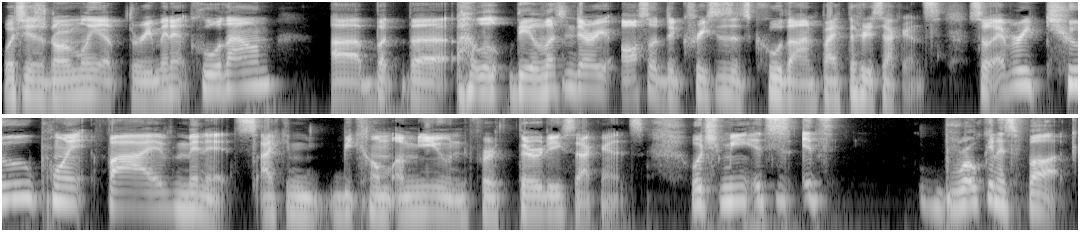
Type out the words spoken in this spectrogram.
which is normally a three minute cooldown. Uh, but the the legendary also decreases its cooldown by 30 seconds. So every 2.5 minutes, I can become immune for 30 seconds, which means it's it's broken as fuck.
